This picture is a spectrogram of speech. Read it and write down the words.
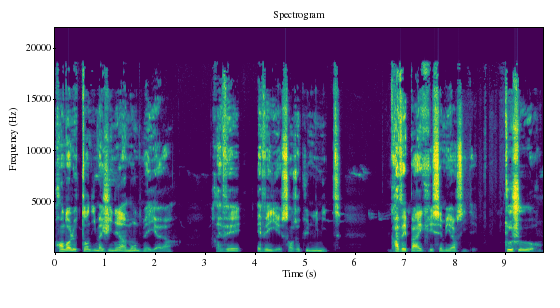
prendre le temps d'imaginer un monde meilleur, rêver éveillé sans aucune limite, graver par écrit ses meilleures idées. Toujours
